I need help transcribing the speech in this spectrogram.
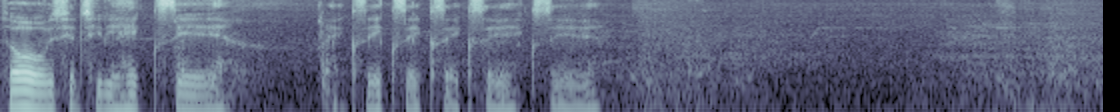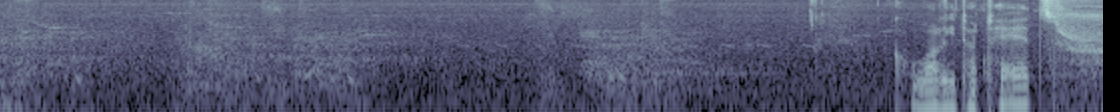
So, ist jetzt hier die Hexe? Hexe, Hexe, Hexe, Hexe, Hexe. Qualitätstruhe.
